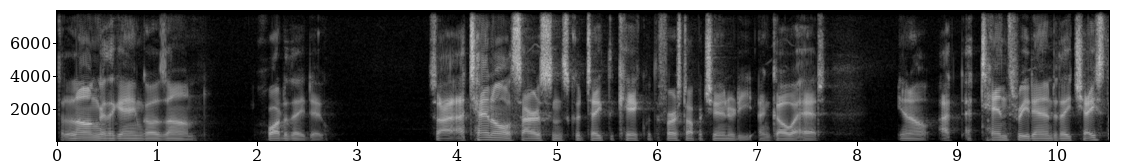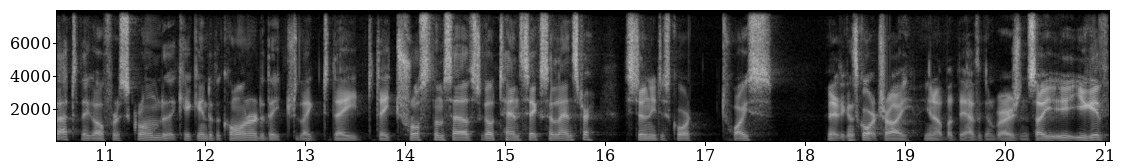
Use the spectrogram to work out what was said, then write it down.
the longer the game goes on, what do they do? So at 10 all, Saracens could take the kick with the first opportunity and go ahead. You know, at, at 10-3 down, do they chase that? Do they go for a scrum? Do they kick into the corner? Do they like do they do they trust themselves to go 10-6 to Leinster? Still need to score twice. Yeah, they can score a try, you know, but they have the conversion. So you, you give,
